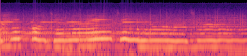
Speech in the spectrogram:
चाहे को जलाए जिया जाए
